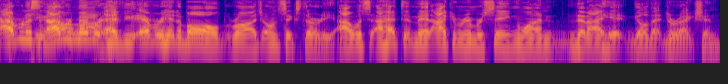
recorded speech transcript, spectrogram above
I listen. Yeah, I oh, remember. wow. Have you ever hit a ball, Rog, on 630? I was. I have to admit, I can remember seeing one that I hit go that direction.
